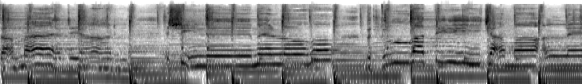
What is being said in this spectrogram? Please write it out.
စမတ်တရားတွေရှိနေမယ်လို့ဘသူကသိချမှာလဲ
